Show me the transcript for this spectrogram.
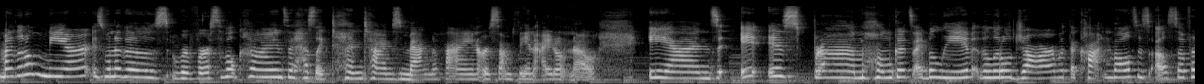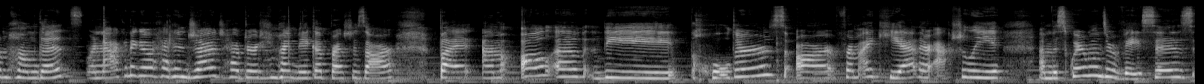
My little mirror is one of those reversible kinds that has like 10 times magnifying or something, I don't know. And it is from Home Goods, I believe. The little jar with the cotton balls is also from Home Goods. We're not gonna go ahead and judge how dirty my makeup brushes are, but um, all of the holders are from Ikea. They're actually, um, the square ones are vases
